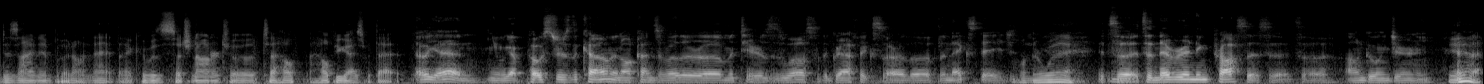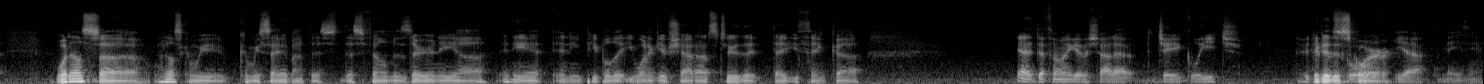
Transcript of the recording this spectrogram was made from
design input on that like it was such an honor to to help help you guys with that Oh yeah, and you know we got posters to come and all kinds of other uh, materials as well. So the graphics are the the next stage. on their way It's a it's a never ending process. It's a ongoing journey. yeah what else uh what else can we can we say about this this film is there any uh any any people that you want to give shout outs to that that you think uh Yeah, I definitely want to give a shout out to Jake Leach, Who did the score. Yeah, It's amazing.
